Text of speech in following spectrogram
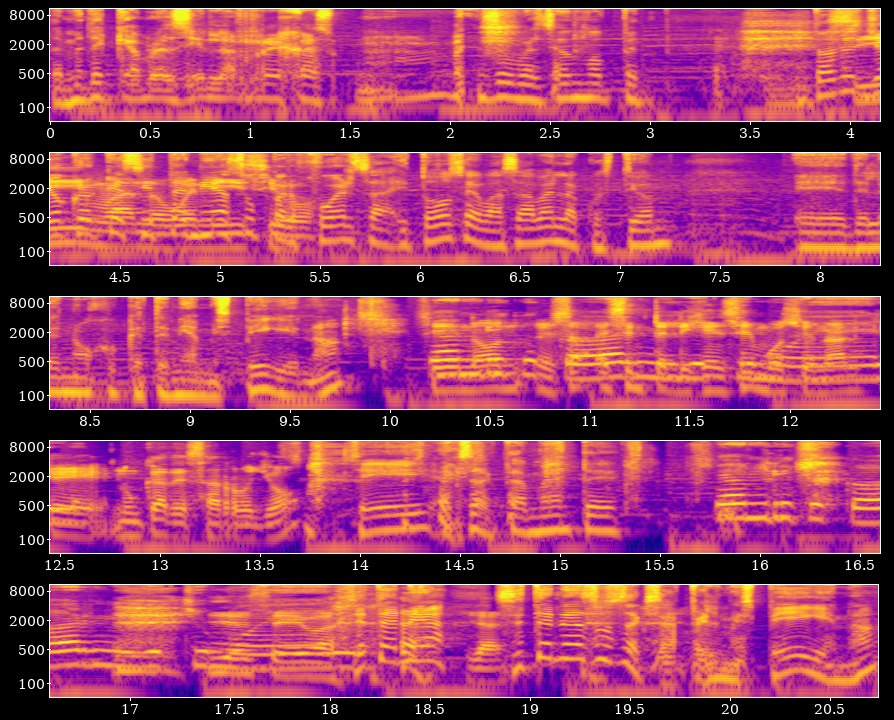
también de que abre así las rejas, mm, en su versión moped. Entonces Sí, yo creo que sí tenía buenísimo. super fuerza y todo se basaba en la cuestión eh, del enojo que tenía Miss Piggy, ¿no? Sí, no, rico esa, inteligencia emocional que nunca desarrolló. Sí, exactamente. Tan va. chimuelo. Sí tenía, sí tenía su sexapil Miss Piggy, ¿no?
